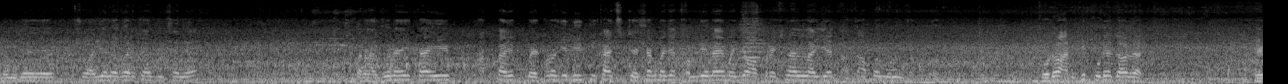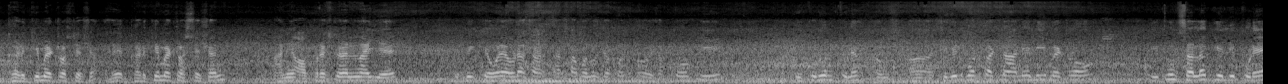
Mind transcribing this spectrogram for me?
म्हणजे शिवाजीनगरच्या दिशेने. पण अजूनही काही आत्ता एक मेट्रो गेली ती काय स्टेशनमध्ये थांबली नाही म्हणजे ऑपरेशनल नाही आहेत असं आपण म्हणू शकतो. थोडं आणखी पुढे जाऊयात. हे खडकी मेट्रो स्टेशन हे खडकी मेट्रो स्टेशन आणि ऑपरेशनल नाही आहे तुम्ही केवळ एवढा सारखा म्हणू शकतो शकतो की इकडून पुणे सिव्हिल कोर्टकडनं आलेली मेट्रो इथून सलग गेली पुढे.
